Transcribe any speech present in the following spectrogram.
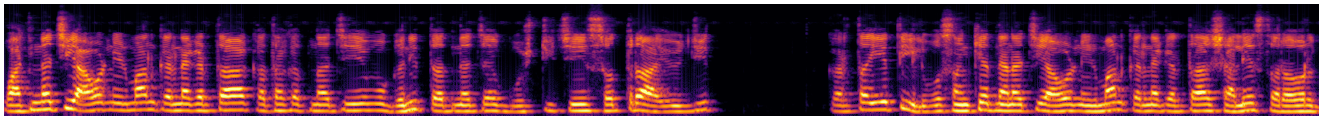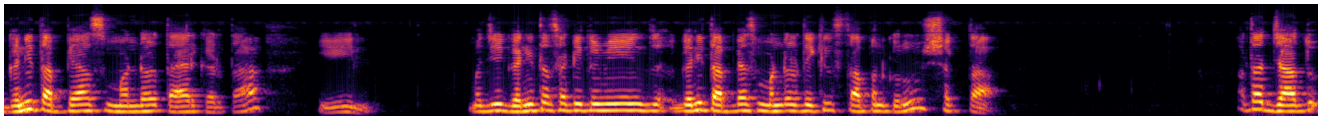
वाचनाची आवड निर्माण करण्याकरता कथाकथनाचे व गणित तज्ज्ञाच्या गोष्टीचे सत्र आयोजित करता येतील व संख्याज्ञानाची आवड निर्माण करण्याकरता शालेय स्तरावर गणित अभ्यास मंडळ तयार करता येईल. म्हणजे गणितासाठी तुम्ही गणित अभ्यास मंडळ देखील स्थापन करू शकता. आता जादू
